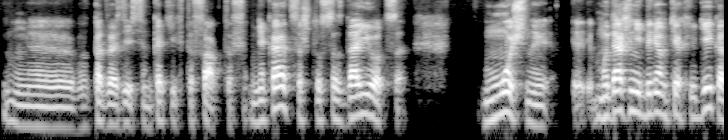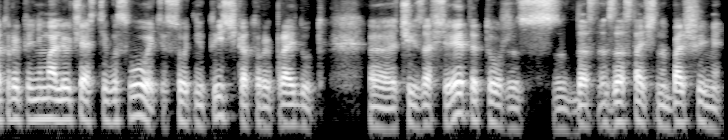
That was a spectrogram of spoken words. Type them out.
под воздействием каких-то фактов, мне кажется, что создается мощные. Э, мы даже не берем тех людей, которые принимали участие в СВО, эти сотни тысяч, которые пройдут э, через все это, тоже с, достаточно большими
